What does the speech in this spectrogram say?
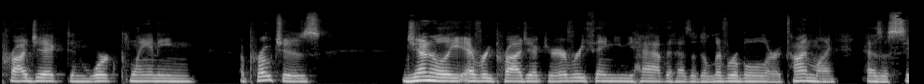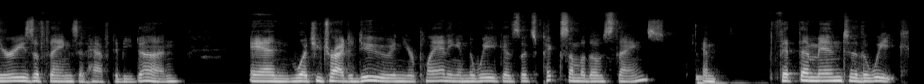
project and work planning approaches, generally every project or everything you have that has a deliverable or a timeline has a series of things that have to be done. And what you try to do in your planning in the week is let's pick some of those things and fit them into the week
